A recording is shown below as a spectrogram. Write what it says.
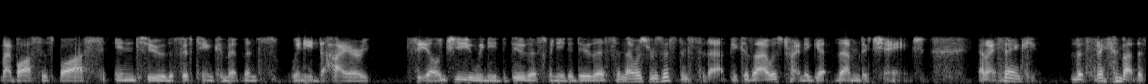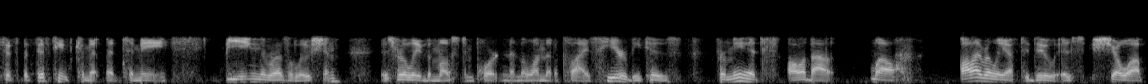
my boss's boss, into the 15 commitments. We need to hire CLG, we need to do this, we need to do this. And there was resistance to that because I was trying to get them to change. And I think the thing about the fifth, the fifteenth commitment to me, being the resolution, is really the most important and the one that applies here because for me it's all about well, all I really have to do is show up,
